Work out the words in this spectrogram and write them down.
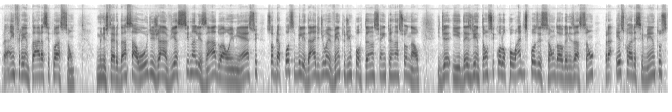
para enfrentar a situação o Ministério da Saúde já havia sinalizado à OMS sobre a possibilidade de um evento de importância internacional e, de, e desde então se colocou à disposição da organização para esclarecimentos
